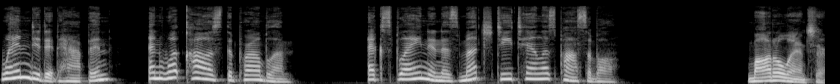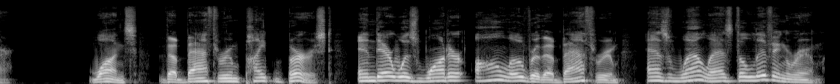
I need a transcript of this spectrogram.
When did it happen and what caused the problem? Explain in as much detail as possible. Model answer. Once, the bathroom pipe burst and there was water all over the bathroom as well as the living room.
